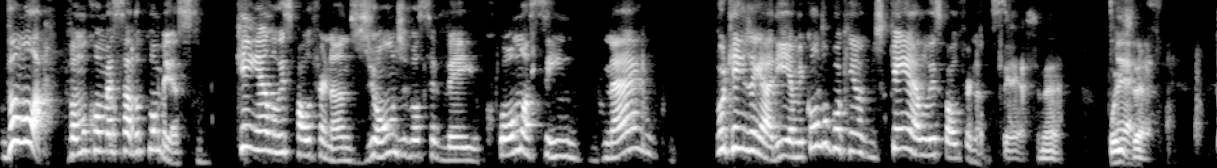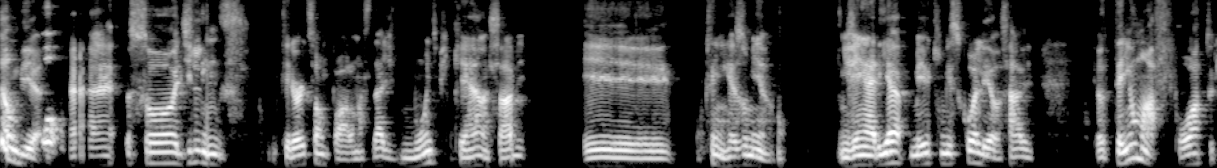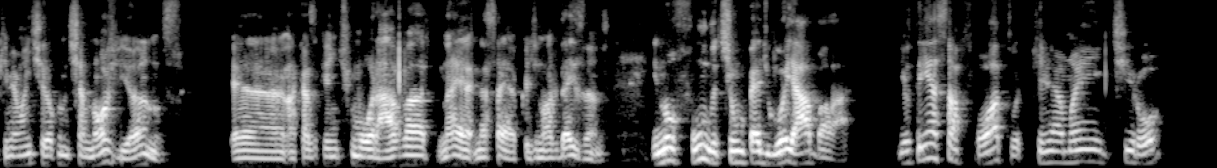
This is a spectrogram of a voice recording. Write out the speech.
Vamos lá, vamos começar do começo. Quem é Luiz Paulo Fernandes? De onde você veio? Como assim, né? Por que engenharia? Me conta um pouquinho de quem é Luiz Paulo Fernandes. Conhece, né? Pois é. é. Então, Bia, oh. é, eu sou de Lins, interior de São Paulo, uma cidade muito pequena, sabe? E, sim, resumindo, engenharia meio que me escolheu, sabe? Eu tenho uma foto que minha mãe tirou quando tinha 9 anos, é, na casa que a gente morava na, é, nessa época, de 9, 10 anos. E no fundo tinha um pé de goiaba lá. E eu tenho essa foto que minha mãe tirou,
